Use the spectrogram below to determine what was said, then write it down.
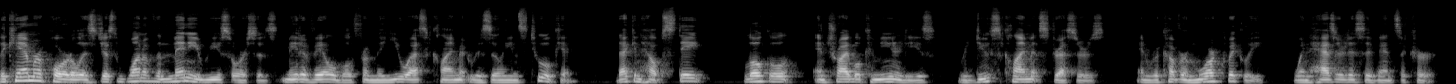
The CMRA portal is just one of the many resources made available from the U.S. Climate Resilience Toolkit that can help state, local, and tribal communities reduce climate stressors and recover more quickly when hazardous events occur.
